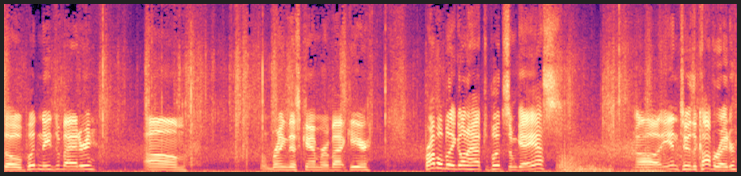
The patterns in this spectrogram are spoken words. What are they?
So Puddin needs a battery. Um, gonna bring this camera back here. Probably gonna have to put some gas uh, into the carburetor.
